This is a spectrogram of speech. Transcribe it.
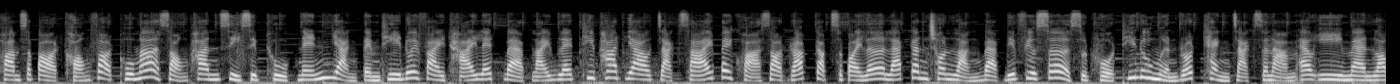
ความสปอร์ตของ Ford Puma 2040 ถูกเน้นอย่างเต็มที่ด้วยไฟท้ายเล็ดแบบไลท์เล็ดที่พาดยาวจากซ้ายไปขวาสอดรับกับสปอยเลอร์และกันชนหลังแบบดิฟฟิวเซอร์สุดโหดที่ดูเหมือนรถแข่งจากสนาม LE Man l o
